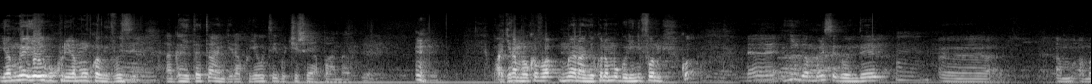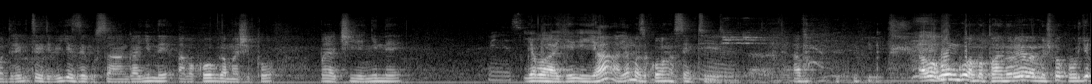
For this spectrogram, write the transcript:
yamwe yo gukuriramo nk'uko bivuze agahita atangira kujya gucisha ya pantaro. Wagira ngo umwana wanjye ko namugura iniforume ko eh, nkiga muri segonderi eh, am- amadiregiteri bigeze gusanga nyine abakobwa amajipo bayaciye nyine. Yabaye iya yamaze kuba nka sentire Aba- abahungu amapantaro yabaye amajipo ku buryo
